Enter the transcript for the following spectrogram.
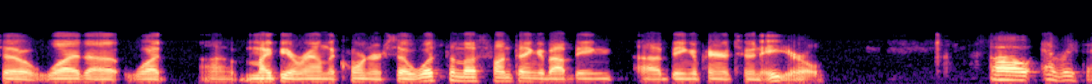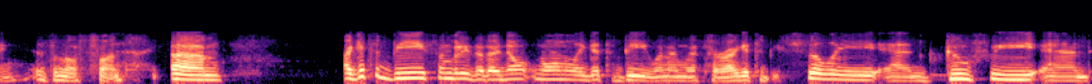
to what uh, what uh, might be around the corner. So, what's the most fun thing about being uh, being a parent to an eight year old? Oh, everything is the most fun. Um, I get to be somebody that I don't normally get to be when I'm with her. I get to be silly and goofy and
